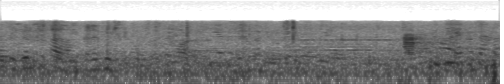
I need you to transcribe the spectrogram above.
Где это?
